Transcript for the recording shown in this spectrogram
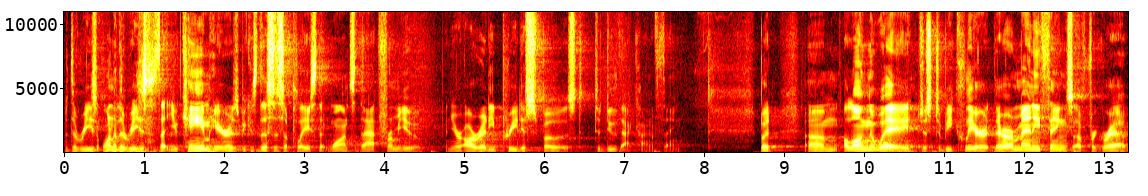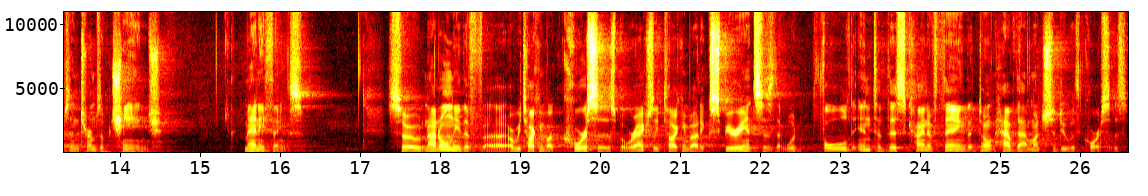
the reason, one of the reasons that you came here is because this is a place that wants that from you, and you're already predisposed to do that kind of thing. But um, along the way, just to be clear, there are many things up for grabs in terms of change. Many things. So not only the, uh, are we talking about courses, but we're actually talking about experiences that would fold into this kind of thing that don't have that much to do with courses.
